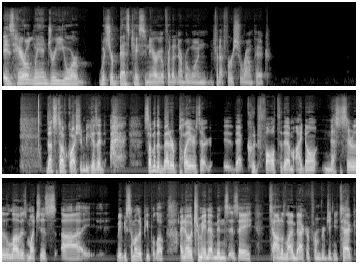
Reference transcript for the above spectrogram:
is Harold Landry your what's your best case scenario for that number one for that first round pick? That's a tough question because I, some of the better players that that could fall to them, I don't necessarily love as much as uh, maybe some other people love. I know Tremaine Edmunds is a talented linebacker from Virginia Tech.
